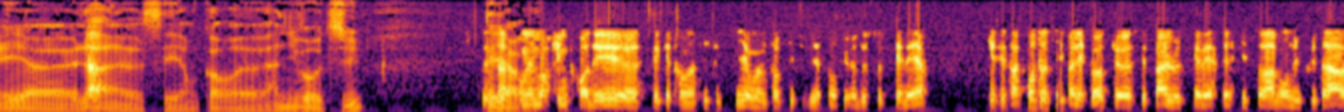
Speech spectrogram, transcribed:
et euh, là euh, c'est encore euh, un niveau au-dessus. C'est ça. Premier morphing 3D, euh, c'est 86 aussi, en même temps que l'utilisation de ce scanner, qui était un prototype à l'époque. euh, c'est pas le scanner tel qu'il sera vendu plus tard,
